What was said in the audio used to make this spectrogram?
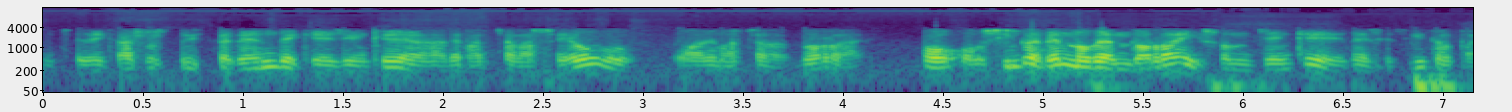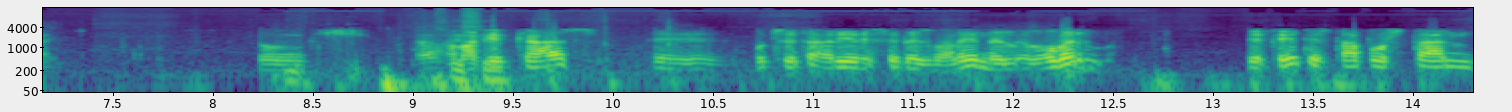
En sé de casos tristament de que gent que ha de marxar a la seu o, o ha de marxar a Andorra. Eh? O, o simplement no ve a Andorra i són gent que necessita el país. Doncs, en sí. aquest cas, eh, potser hauria de ser més valent. El, el govern, de fet, està apostant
